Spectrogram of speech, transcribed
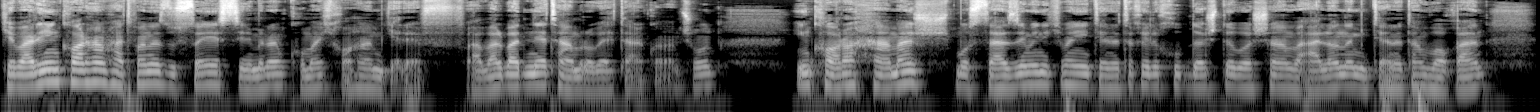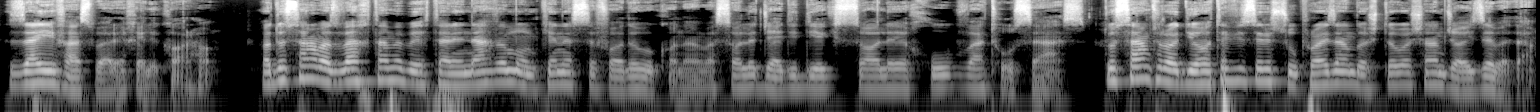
که برای این کار هم حتما از دوستای استریمرم کمک خواهم گرفت. اول باید نتم رو بهتر کنم چون این کارها همش مستلزم اینه که من اینترنت خیلی خوب داشته باشم و الانم اینترنتم واقعا ضعیف است برای خیلی کارها. و دوست دارم از وقتم به بهترین نحو ممکن استفاده بکنم و سال جدید یک سال خوب و توسعه است. دوست دارم تو رادیو هاتف سری سورپرایز هم داشته باشم جایزه بدم.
